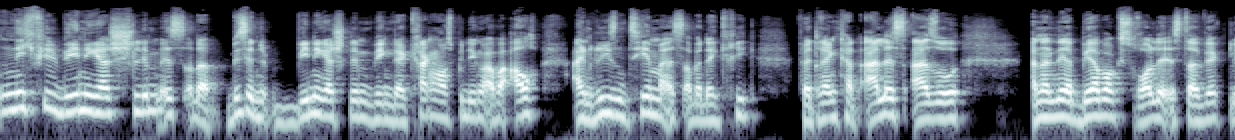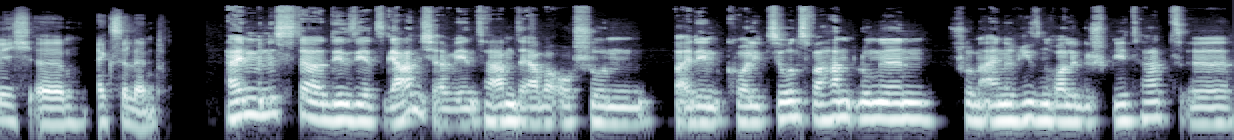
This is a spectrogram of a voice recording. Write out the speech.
nicht viel weniger schlimm ist oder ein bisschen weniger schlimm wegen der Krankenhausbedingungen, aber auch ein Riesenthema ist, aber der Krieg verdrängt hat alles. Also Annalena Baerbocks Rolle ist da wirklich äh, exzellent. Ein Minister, den Sie jetzt gar nicht erwähnt haben, der aber auch schon bei den Koalitionsverhandlungen schon eine Riesenrolle gespielt hat, äh,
